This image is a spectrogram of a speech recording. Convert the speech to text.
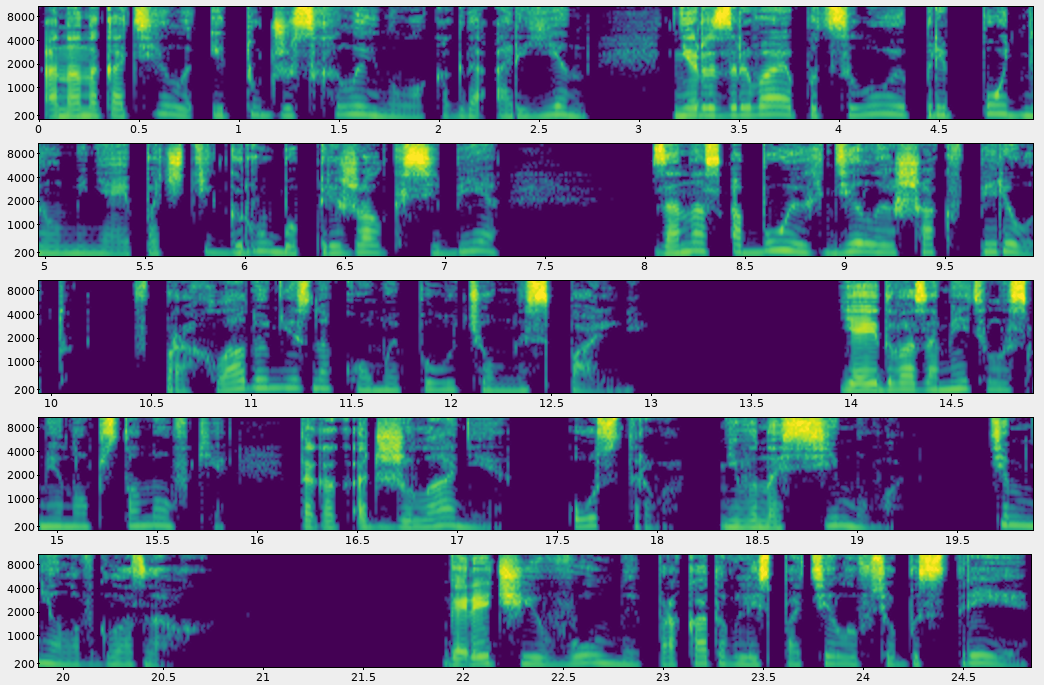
Она накатила и тут же схлынула, когда Ариен, не разрывая поцелуя, приподнял меня и почти грубо прижал к себе, за нас обоих делая шаг вперед в прохладу незнакомой полутемной спальни. Я едва заметила смену обстановки, так как от желания, острого, невыносимого, темнело в глазах. Горячие волны прокатывались по телу все быстрее,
